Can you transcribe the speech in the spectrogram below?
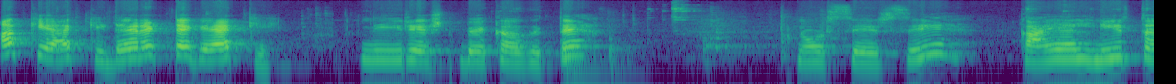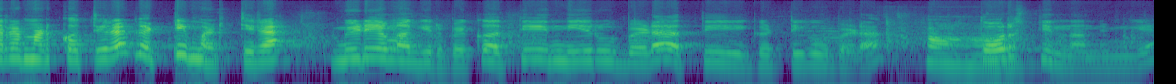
ಹಾಕಿ ಹಾಕಿ ಡೈರೆಕ್ಟಾಗಿ ಹಾಕಿ. ನೀರು ಎಷ್ಟು ಬೇಕಾಗುತ್ತೆ? ನೋಡಿ ಸೇರಿಸಿ. ಕಾಯಲ್ಲಿ ನೀರು ಥರ ಮಾಡ್ಕೋತೀರಾ ಗಟ್ಟಿ ಮಾಡ್ತೀರಾ? ಮೀಡಿಯಂ ಆಗಿರ್ಬೇಕು. ಅತಿ ನೀರು ಬೇಡ ಅತಿ ಗಟ್ಟಿಗೂ ಬೇಡ. ತೋರಿಸ್ತೀನಿ ನಾನು ನಿಮಗೆ.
